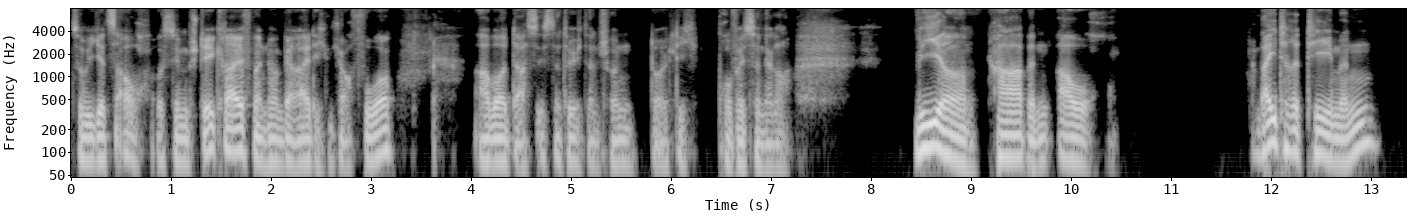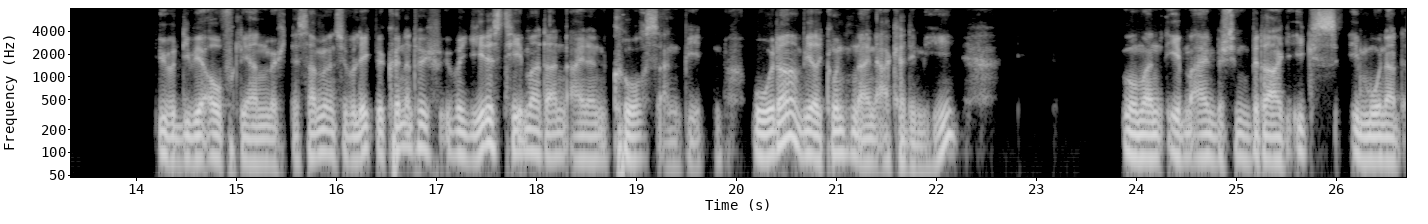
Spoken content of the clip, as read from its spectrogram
So wie jetzt auch aus dem Stegreif. Manchmal bereite ich mich auch vor. Aber das ist natürlich dann schon deutlich professioneller. Wir haben auch weitere Themen, über die wir aufklären möchten. Das haben wir uns überlegt, wir können natürlich über jedes Thema dann einen Kurs anbieten. Oder wir gründen eine Akademie, wo man eben einen bestimmten Betrag X im Monat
